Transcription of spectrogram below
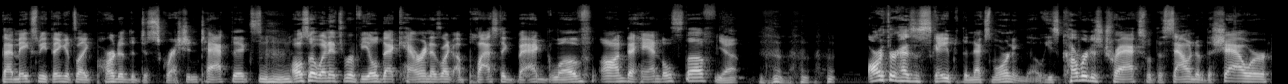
That makes me think it's, like, part of the discretion tactics. Mm-hmm. Also, when it's revealed that Karen has, like, a plastic bag glove on to handle stuff. Yeah. Arthur has escaped the next morning, though. He's covered his tracks with the sound of the shower,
